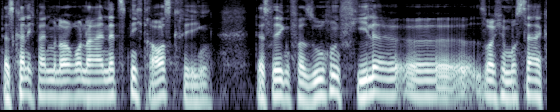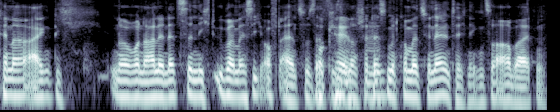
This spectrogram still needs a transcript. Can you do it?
Das kann ich beim neuronalen Netz nicht rauskriegen. Deswegen versuchen viele äh, solche Mustererkenner eigentlich neuronale Netze nicht übermäßig oft einzusetzen, okay. sondern stattdessen mhm. mit konventionellen Techniken zu arbeiten.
